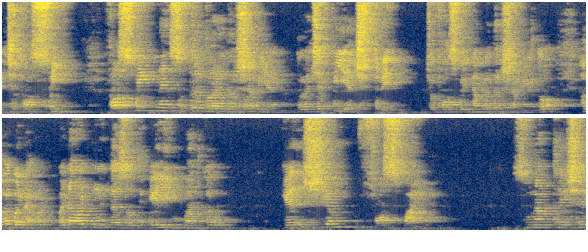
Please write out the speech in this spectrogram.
એ છે ફોસ્ફીન ફોસ્ફીનને સૂત્ર દ્વારા દર્શાવીએ તો એ છે પીએચ થ્રી. જો ફોસ્ફીન આપણે દર્શાવીએ તો હવે બનાવટ. બનાવટની અંદર સૌથી પહેલી હું વાત કરું, કેલ્શિયમ ફોસ્ફાઇડ. શું નામ થાય છે?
